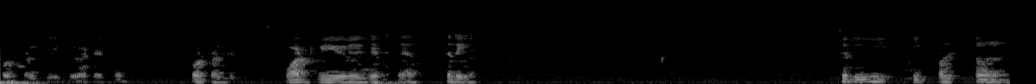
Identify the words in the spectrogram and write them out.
420 divided by 420 what we will get here? 3 3 equal to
